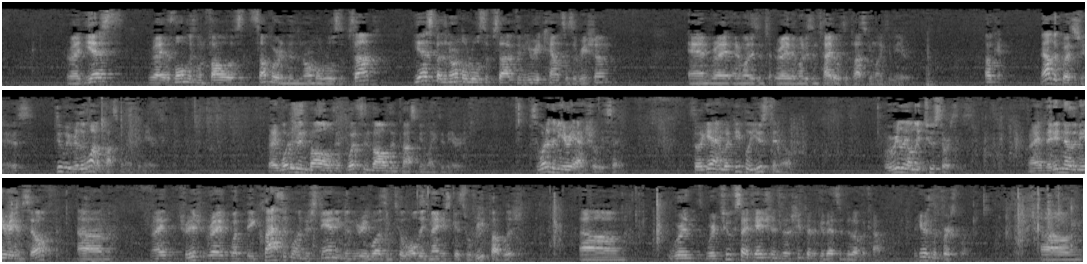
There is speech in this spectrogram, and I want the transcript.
Right? Yes, right, as long as one follows somewhere in the normal rules of psak. Yes, by the normal rules of psak, the Meiri counts as a rishon, and right, and one is enti- right, and one is entitled to paskin like the Meiri. Okay. Now the question is, do we really want to paskin like the Meiri? Right? What is involved? What's involved in paskin like the Meiri? So what did the Meiri actually say? So again, what people used to know were really only two sources. Right? They didn't know the Meiri himself. Um, right? Tradition, right? What the classical understanding of the Meiri was until all these manuscripts were republished um, were, were two citations of Shita Bava Kama. Here's the first one. Um,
